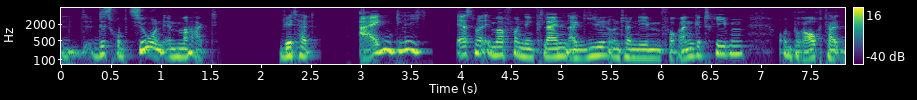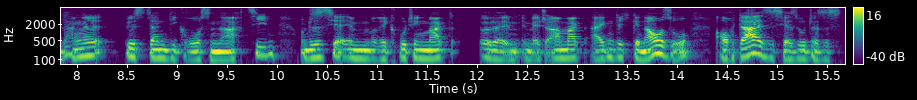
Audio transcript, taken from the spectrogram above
Disruption im Markt wird halt eigentlich erstmal immer von den kleinen agilen Unternehmen vorangetrieben und braucht halt lange, bis dann die großen nachziehen. Und das ist ja im Recruiting-Markt oder im, im HR-Markt eigentlich genauso. Auch da ist es ja so, dass es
